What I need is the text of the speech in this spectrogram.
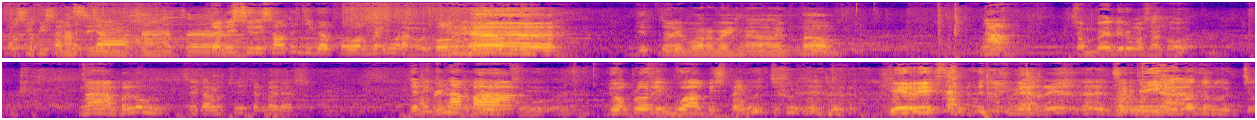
masih bisa Masih ngecas. bisa ngecas. jadi si Rizal tuh juga power bank orang bawa gitu. Jadi power bank laptop. nah. Sampai di rumah Sako. nah belum cerita lucu beres jadi Tapi kenapa lucu. dua puluh ribu habis teh miris miris sedih tuh lucu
